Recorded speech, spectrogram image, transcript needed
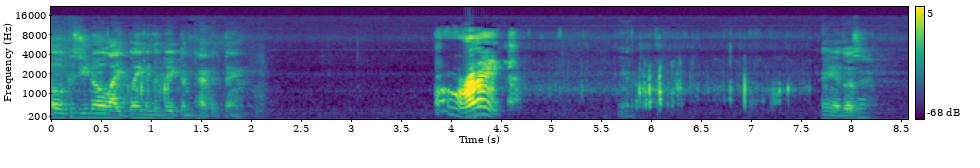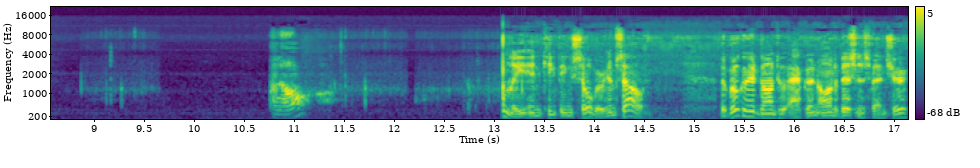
Oh, because you know, like blaming the victim type of thing. Right. Yeah, it doesn't. No. only in keeping sober himself. The broker had gone to Akron on a business venture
